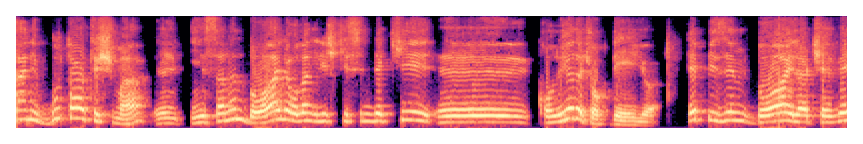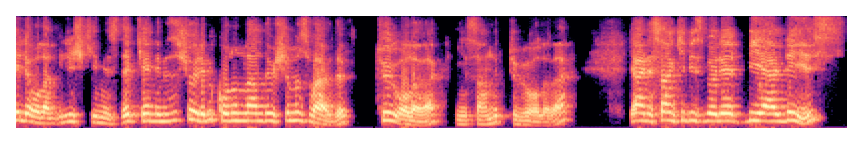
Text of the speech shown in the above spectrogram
Yani bu tartışma e, insanın doğayla olan ilişkisindeki e, konuya da çok değiyor. Hep bizim doğayla, çevreyle olan ilişkimizde kendimizi şöyle bir konumlandırışımız vardır. Tür olarak, insanlık türü olarak. Yani sanki biz böyle bir yerdeyiz,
